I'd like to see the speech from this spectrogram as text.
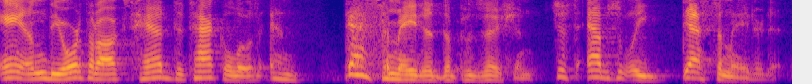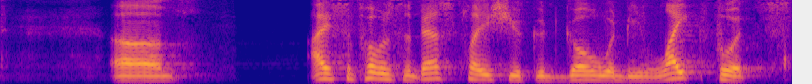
and the Orthodox had to tackle those and decimated the position, just absolutely decimated it. Um, I suppose the best place you could go would be Lightfoot's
